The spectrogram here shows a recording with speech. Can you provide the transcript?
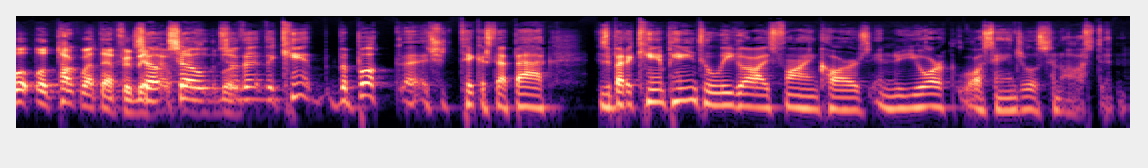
Well, we'll talk about that for a bit. So, so, through so the the, camp, the book uh, I should take a step back is about a campaign to legalize flying cars in New York, Los Angeles, and Austin.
